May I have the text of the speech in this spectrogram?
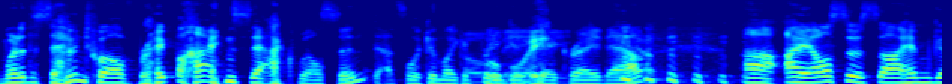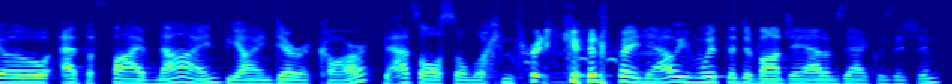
Went at the 712 right behind Zach Wilson. That's looking like a pretty boy. good pick right now. uh, I also saw him go at the 5 9 behind Derek Carr. That's also looking pretty good right now, even with the Davante Adams acquisition.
